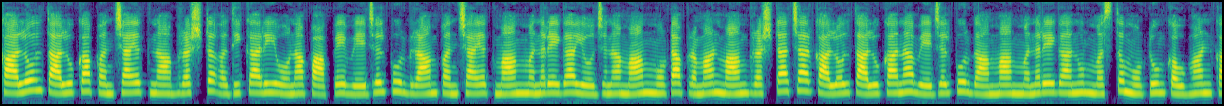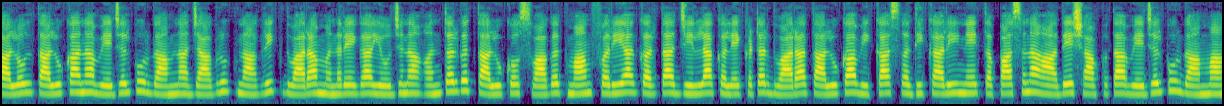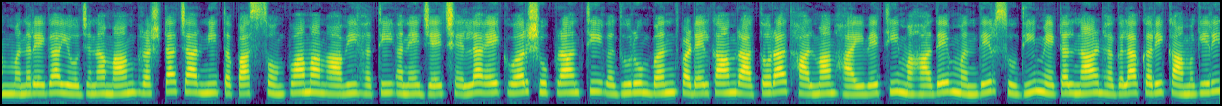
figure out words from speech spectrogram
કાલોલ તાલુકા પંચાયતના ભ્રષ્ટ અધિકારીઓના પાપે વેજલપુર ગ્રામ પંચાયત માંગ મનરેગા યોજના માંગ મોટા પ્રમાણ માંગ ભ્રષ્ટાચાર કાલોલ તાલુકાના વેજલપુર ગામમાં મનરેગાનું મસ્ત મોટું કૌભાંડ કાલોલ તાલુકાના વેજલપુર ગામના જાગૃત નાગરિક દ્વારા મનરેગા યોજના અંતર્ગત તાલુકો સ્વાગત માંગ ફરિયાદ કરતા જિલ્લા કલેક્ટર દ્વારા તાલુકા વિકાસ અધિકારીને તપાસના આદેશ આપતા વેજલપુર ગામમાં મનરેગા યોજના માંગ ભ્રષ્ટાચારની તપાસ સોંપવામાં આવી હતી અને જે છેલ્લા એક વર્ષ ઉપરાંતથી અધૂરું બંધ પડેલ કામ રાતોરાત હાલમાં હાઈવેથી મહાદેવ મંદિર સુધી મેટલના ઢગલા કરી કામગીરી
